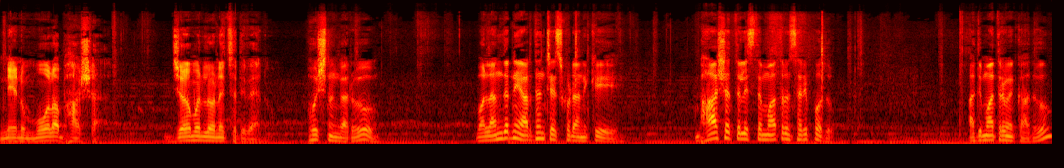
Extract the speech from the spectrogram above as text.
నేను మూల భాష జర్మన్లోనే చదివాను. భూషణం గారు వాళ్ళందరినీ అర్థం చేసుకోవడానికి భాష తెలిస్తే మాత్రం సరిపోదు. అది మాత్రమే కాదు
